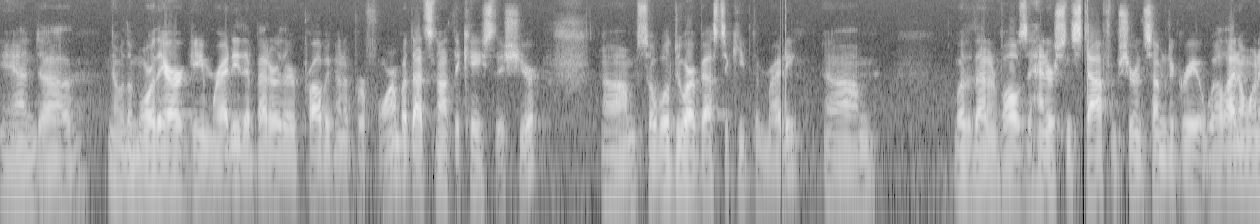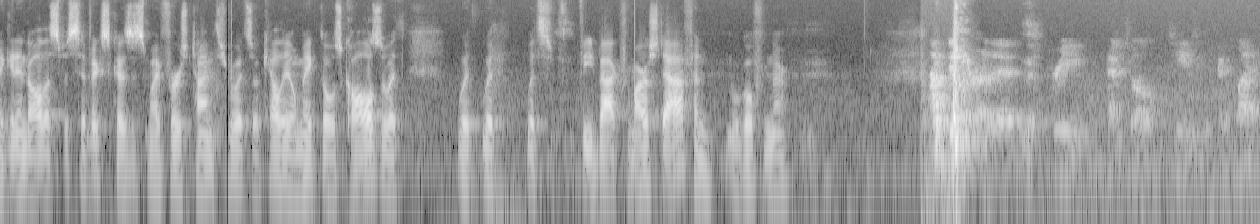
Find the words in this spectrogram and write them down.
and uh, you know the more they are game ready, the better they're probably going to perform. But that's not the case this year. Um, so we'll do our best to keep them ready. Um, whether that involves the Henderson staff, I'm sure in some degree it will. I don't want to get into all the specifics because it's my first time through it. So Kelly will make those calls with, with, with, with feedback from our staff, and we'll go from there. How different are the, the three potential teams you can play,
